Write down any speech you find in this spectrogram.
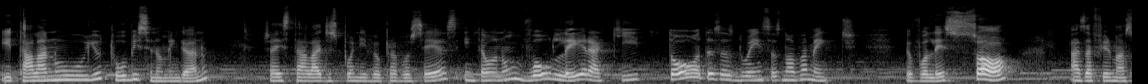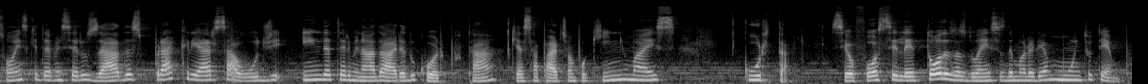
E tá lá no YouTube, se não me engano. Já está lá disponível para vocês. Então eu não vou ler aqui todas as doenças novamente. Eu vou ler só as afirmações que devem ser usadas para criar saúde em determinada área do corpo, tá? Que essa parte é um pouquinho mais curta. Se eu fosse ler todas as doenças, demoraria muito tempo.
